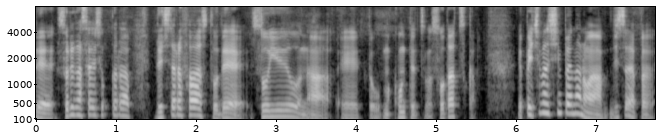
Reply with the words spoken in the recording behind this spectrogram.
でそれが最初からデジタルファーストでそういうような、えーとまあ、コンテンツが育つか。やっぱり一番心配なのは実はやっぱ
